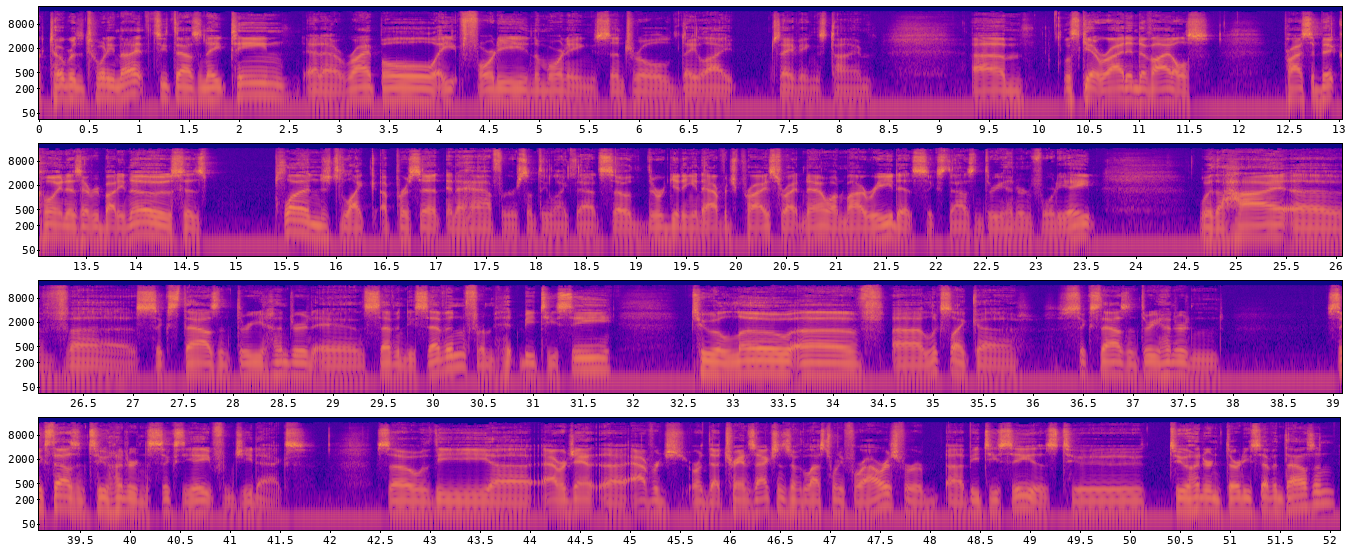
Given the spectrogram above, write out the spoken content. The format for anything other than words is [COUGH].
October the 29th, 2018 at a ripe old 8:40 in the morning Central Daylight Savings Time. Um, let's get right into vitals. Price of Bitcoin, as everybody knows, has plunged like a percent and a half or something like that. So they're getting an average price right now on my read at 6,348 with a high of uh, 6,377 from HitBTC to a low of uh, looks like uh, 6,300 and 6,268 from GDAX. So the uh, average uh, average or the transactions over the last 24 hours for uh, BTC is to 237,000.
